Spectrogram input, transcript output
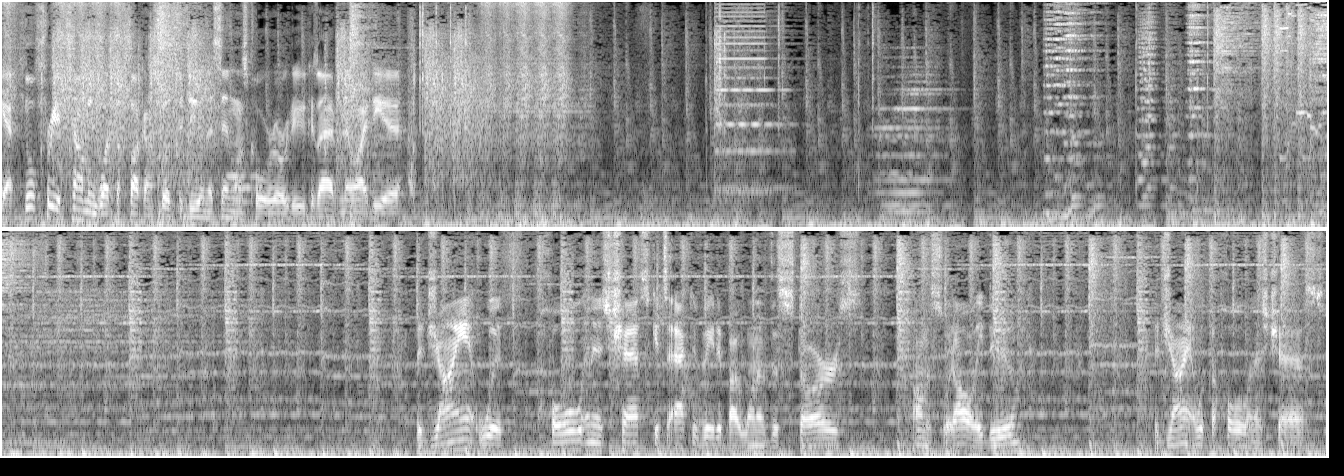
Yeah, feel free to tell me what the fuck I'm supposed to do in this endless corridor, dude, because I have no idea. The giant with hole in his chest gets activated by one of the stars on the switch. Oh, they do? The giant with the hole in his chest.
